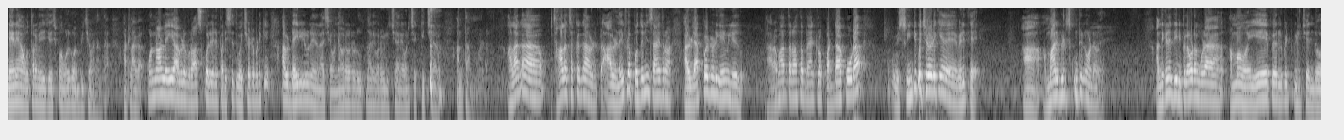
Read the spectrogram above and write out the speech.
నేనే ఆ ఉత్తరం ఇది చేసి మామూలుగా పంపించేవాడిని అంతా. అట్లాగా కొన్నాళ్ళు అయ్యి ఆవిడ రాసుకోలేని పరిస్థితి వచ్చేటప్పటికి ఆవిడ డైరీలు నేను రాసేవాడిని. ఎవరెవరు అడుగుతున్నారు ఎవరెవరు ఇచ్చారు ఎవరు చెక్ ఇచ్చారు అంతా అనమాట అలాగా చాలా చక్కగా ఆవిడ ఆవిడ లైఫ్లో పొద్దున్నీ సాయంత్రం ఆవిడ లేకపోయేటోడికి ఏమీ లేదు. తర్వాత తర్వాత బ్యాంక్లో పడ్డా కూడా ఇంటికి వచ్చేవాడికి వెళితే ఆ అమ్మాని పిలుచుకుంటూనే ఉండడమే. అందుకనే దీన్ని పిలవడం కూడా అమ్మ ఏ పేర్లు పెట్టి పిలిచేందో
